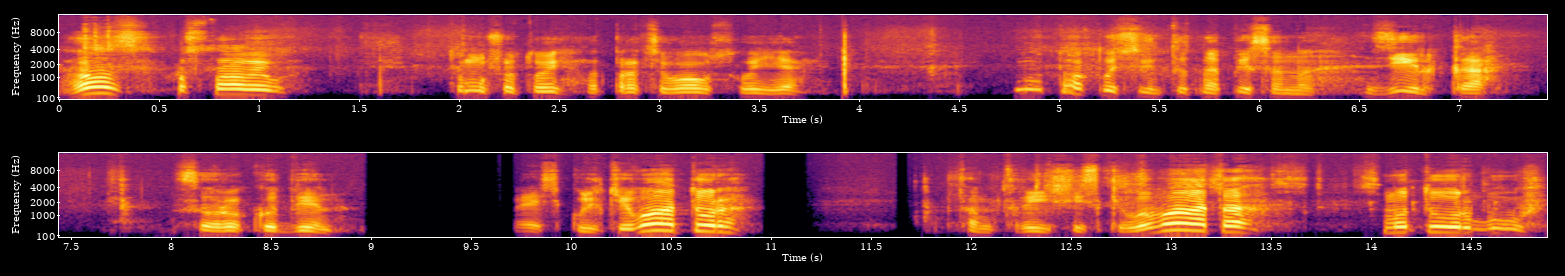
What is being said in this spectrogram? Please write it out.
газ поставив, тому що той відпрацював своє. Ну так ось він тут написано зірка 41. Весь культиватор. Там 3,6 кВт мотор був,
